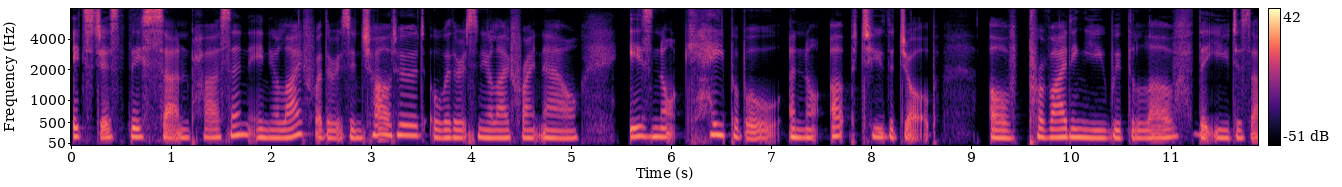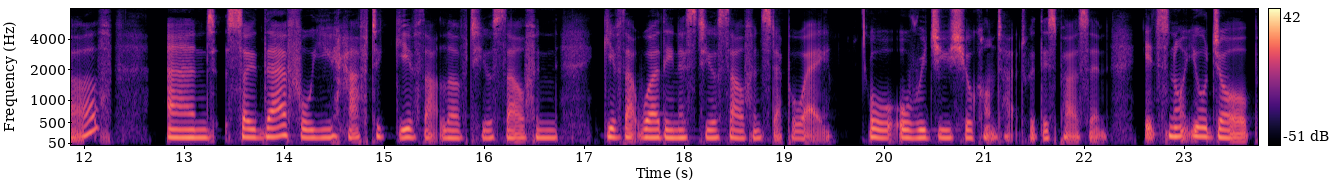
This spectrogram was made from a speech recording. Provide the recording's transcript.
It's just this certain person in your life, whether it's in childhood or whether it's in your life right now, is not capable and not up to the job of providing you with the love that you deserve. And so, therefore, you have to give that love to yourself and give that worthiness to yourself and step away or, or reduce your contact with this person. It's not your job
